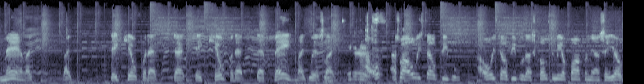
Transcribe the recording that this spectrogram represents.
man, like, like they kill for that, that they kill for that, that fame, like where it's like, I, that's why I always tell people I always tell people that's close to me or far from me, I say, yo,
